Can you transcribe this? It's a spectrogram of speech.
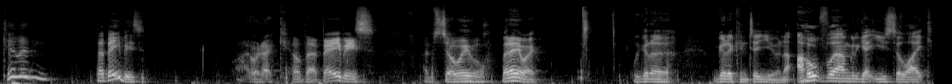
Killing their babies. Why would I kill their babies? I'm so evil. But anyway, we're gonna we're gonna continue, and I, hopefully I'm gonna get used to like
